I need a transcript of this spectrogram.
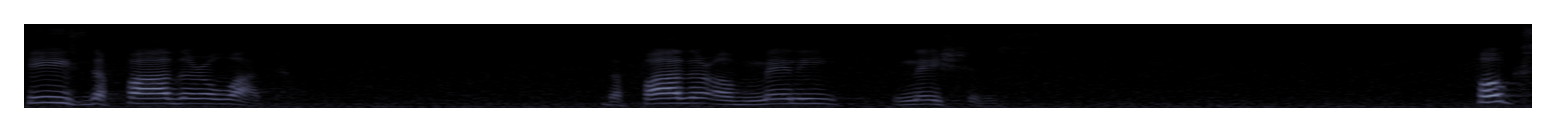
He is the father of what? The father of many nations. Folks,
